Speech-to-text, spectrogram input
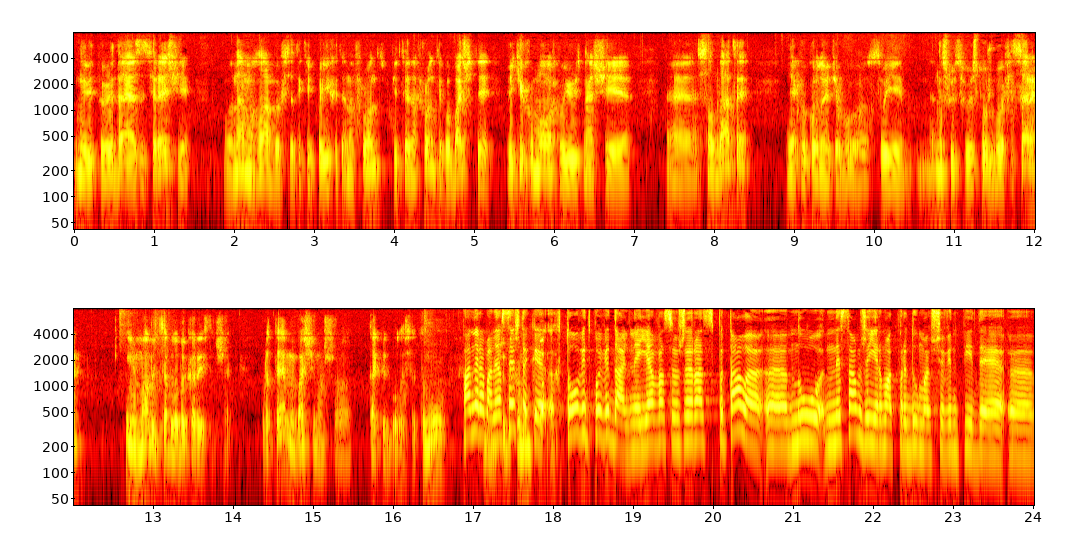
не відповідає за ці речі, вона могла би все-таки поїхати на фронт, піти на фронт і побачити, в яких умовах воюють наші е, солдати, як виконують свої, несуть свою службу офіцери. І, мабуть, це було би корисніше. Проте ми бачимо, що так відбулося. Тому Пане Романе, все ж таки, хто відповідальний? Я вас вже раз спитала. е, Ну не сам же Єрмак придумав, що він піде е,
